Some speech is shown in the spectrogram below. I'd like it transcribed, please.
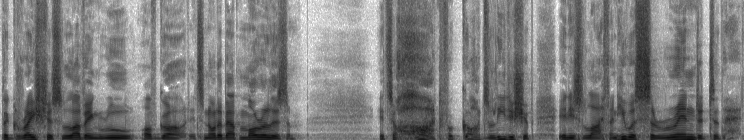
the gracious, loving rule of God. It's not about moralism. It's a heart for God's leadership in his life, and he was surrendered to that.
